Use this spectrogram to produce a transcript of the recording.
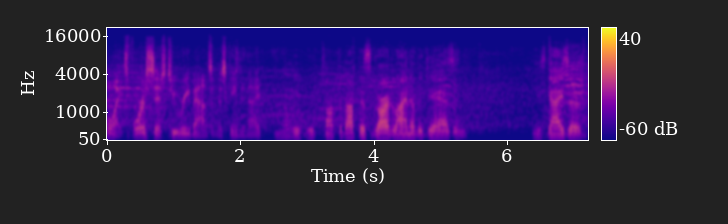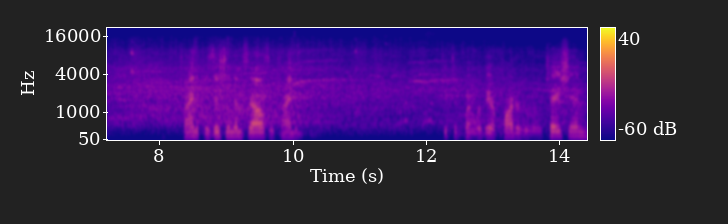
points, four assists, two rebounds in this game tonight. You know, we've, we've talked about this guard line of the Jazz, and these guys are trying to position themselves. They're trying to get to the point where they're part of the rotation.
